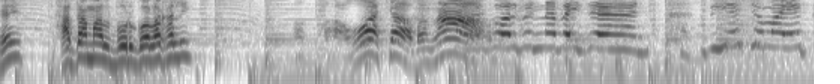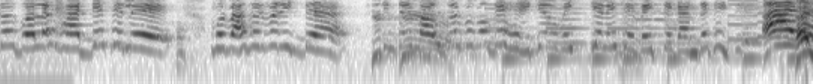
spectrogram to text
হ্যাঁ হাতা মাল বোর গলা খালি? ও আচ্ছা না। বলবেন না ভাইজান। বিয়ের সময় এক গলার দিয়েছিলে মোর বাপের বাড়ি দে। কিন্তু এই মাল করব মগে হেইটেও বেচছে লাইছে বেচছে গাঞ্জা খাইছে। এই!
